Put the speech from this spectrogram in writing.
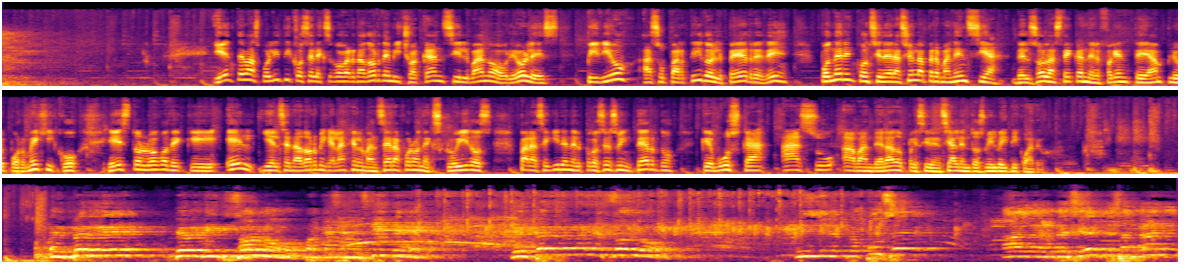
Y en temas políticos, el exgobernador de Michoacán, Silvano Aureoles, pidió a su partido, el PRD, poner en consideración la permanencia del Sol Azteca en el Frente Amplio por México, esto luego de que él y el senador Miguel Ángel Mancera fueron excluidos para seguir en el proceso interno que busca a su abanderado presidencial en 2024. El PRD debe ir solo para que se nos quite. Que el PRD vaya solo y le propuse al presidente Zambrano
